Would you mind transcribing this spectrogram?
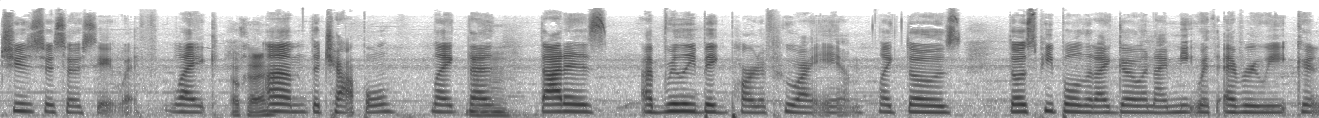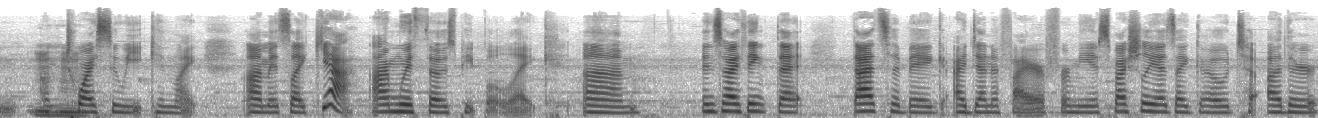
choose to associate with, like Okay. um, the chapel, like that. Mhm. That is a really big part of who I am. Like those those people that I go and I meet with every week and um, Mhm. twice a week, and like um, it's like yeah, I'm with those people. Like um, and so I think that that's a big identifier for me, especially as I go to other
